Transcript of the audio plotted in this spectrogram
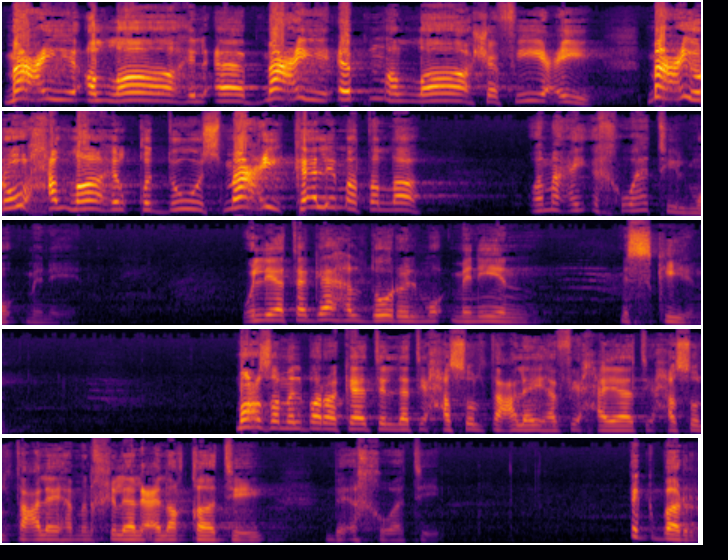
معي الله الآب معي ابن الله شفيعي معي روح الله القدوس معي كلمة الله ومعي إخواتي المؤمنين. واللي يتجاهل دور المؤمنين مسكين. معظم البركات التي حصلت عليها في حياتي حصلت عليها من خلال علاقاتي بإخوتي. اكبر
